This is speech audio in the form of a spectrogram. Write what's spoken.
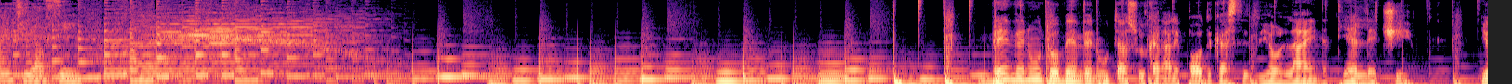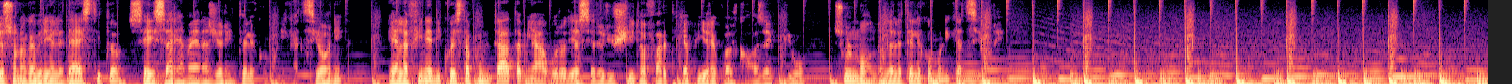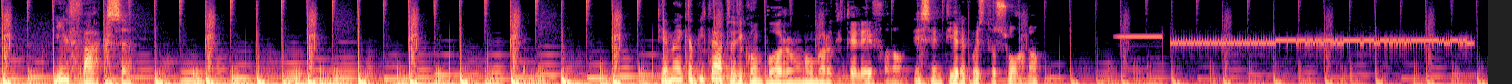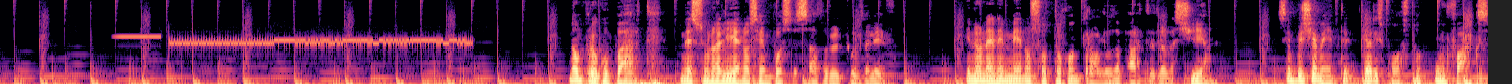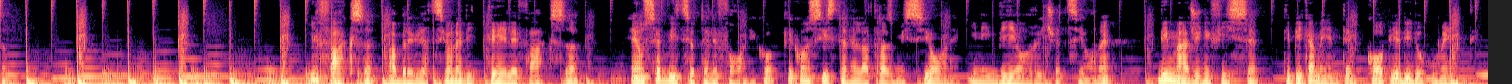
Online TLC. Benvenuto o benvenuta sul canale podcast di Online TLC. Io sono Gabriele Destito, Sales Area Manager in telecomunicazioni e alla fine di questa puntata mi auguro di essere riuscito a farti capire qualcosa in più sul mondo delle telecomunicazioni. Il fax Ti è mai capitato di comporre un numero di telefono e sentire questo suono? Non preoccuparti, nessun alieno si è impossessato del tuo telefono e non è nemmeno sotto controllo da parte della SCIA. Semplicemente ti ha risposto un fax. Il fax, abbreviazione di telefax, è un servizio telefonico che consiste nella trasmissione, in invio o ricezione, di immagini fisse, tipicamente copie di documenti.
